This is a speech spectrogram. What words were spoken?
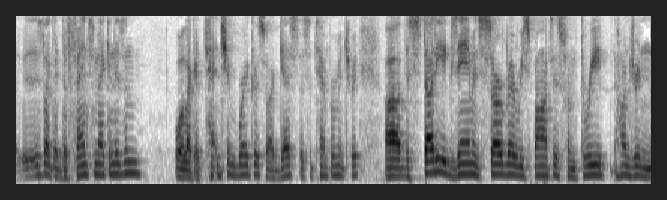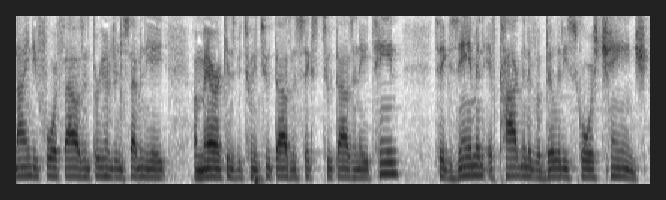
is like a defense mechanism or like a tension breaker. So I guess that's a temperament trait. Uh, the study examined survey responses from 394,378 Americans between 2006 and 2018 to examine if cognitive ability scores change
